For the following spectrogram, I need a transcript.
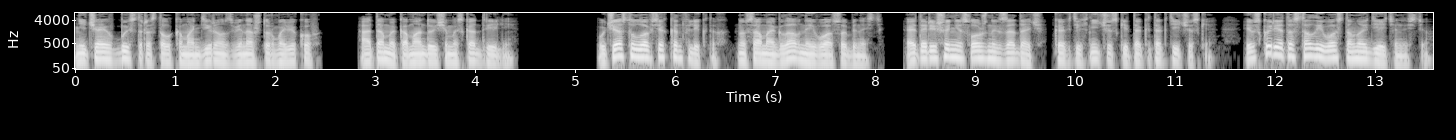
Нечаев быстро стал командиром звена штурмовиков, а там и командующим эскадрильи. Участвовал во всех конфликтах, но самая главная его особенность — это решение сложных задач, как технически, так и тактически, и вскоре это стало его основной деятельностью.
